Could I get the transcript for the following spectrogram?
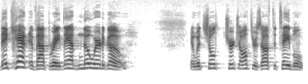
They can't evaporate, they have nowhere to go. And with church altars off the table,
